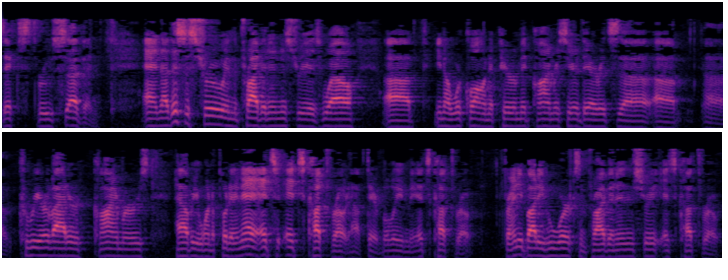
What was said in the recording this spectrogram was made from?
6 through 7. And uh, this is true in the private industry as well. Uh, you know, we're calling it pyramid climbers here. There, it's uh, uh, uh, career ladder climbers however you want to put it. And it's it's cutthroat out there. Believe me, it's cutthroat. For anybody who works in private industry, it's cutthroat.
